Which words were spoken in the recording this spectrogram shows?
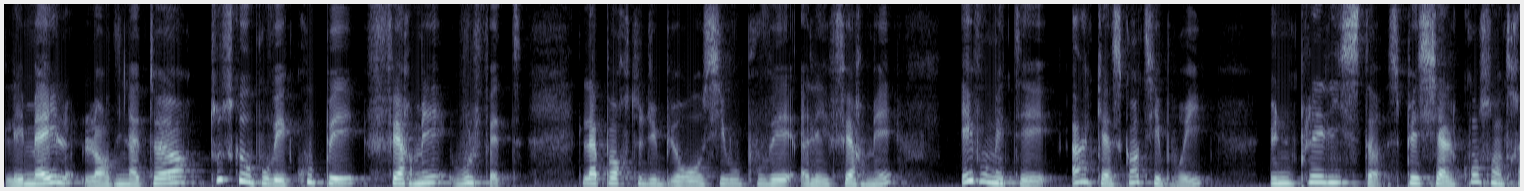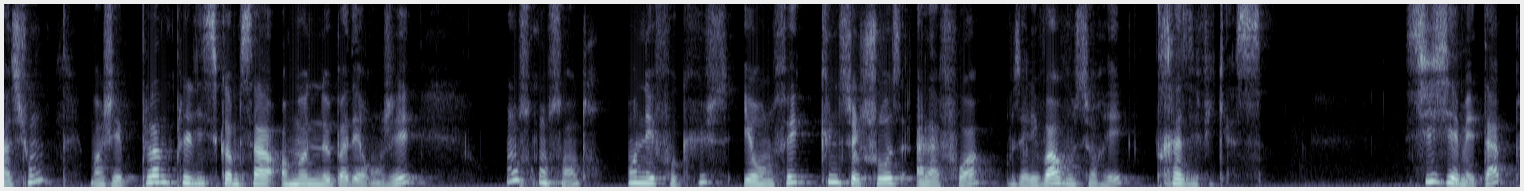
Les mails, l'ordinateur, tout ce que vous pouvez couper, fermer, vous le faites. La porte du bureau, si vous pouvez, elle est fermée. Et vous mettez un casque anti-bruit, une playlist spéciale concentration. Moi, j'ai plein de playlists comme ça en mode ne pas déranger. On se concentre, on est focus et on ne fait qu'une seule chose à la fois. Vous allez voir, vous serez très efficace. Sixième étape,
